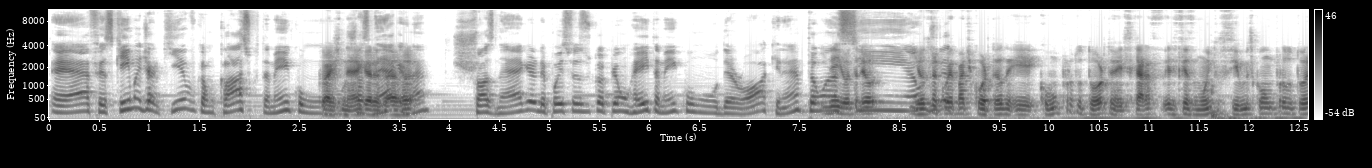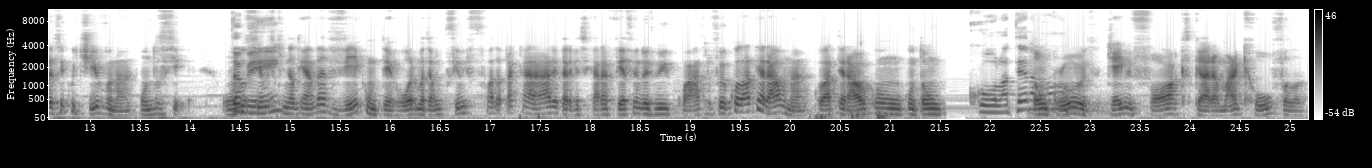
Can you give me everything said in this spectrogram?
É, fez Queima de Arquivo, que é um clássico também, com Schwarzenegger, o Schwarzenegger, né? né? Schwarzenegger, depois fez o Escorpião Rei também com o The Rock, né? Então, E assim, outra, é e um outra dire- coisa, cortando, e como produtor também, esse cara ele fez muitos filmes como produtor executivo, né? Um dos, um dos Também. filmes que não tem nada a ver com terror, mas é um filme foda pra caralho, cara, que esse cara fez foi em 2004, foi o Colateral, né? Colateral com, com Tom, Colateral. Tom Cruise, Jamie Foxx, cara, Mark Ruffalo.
